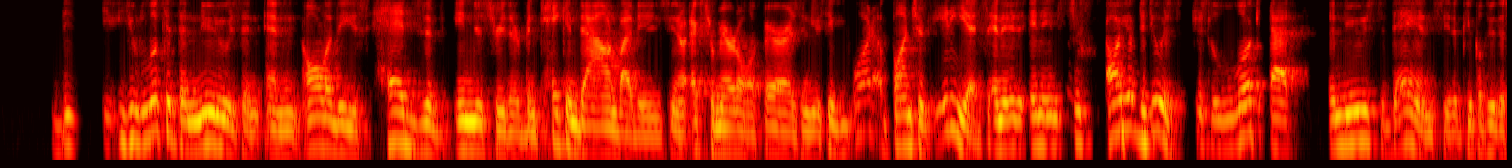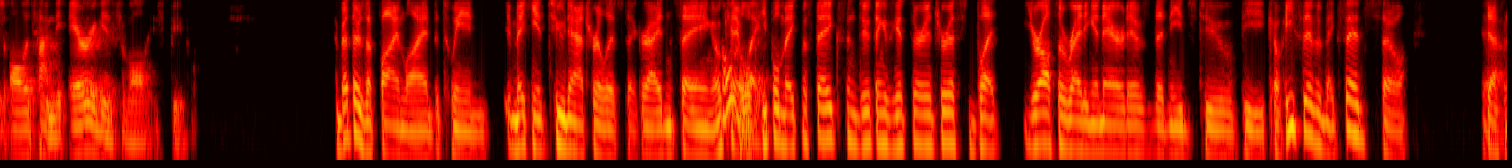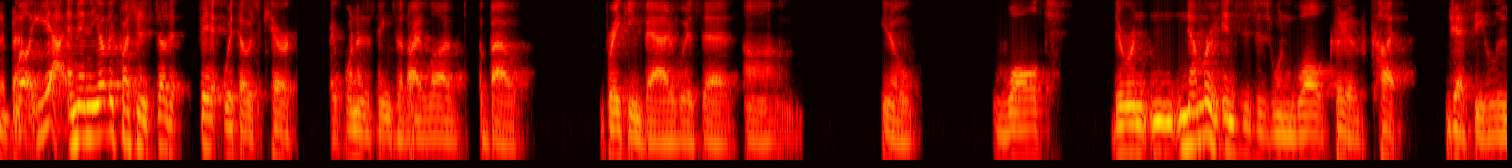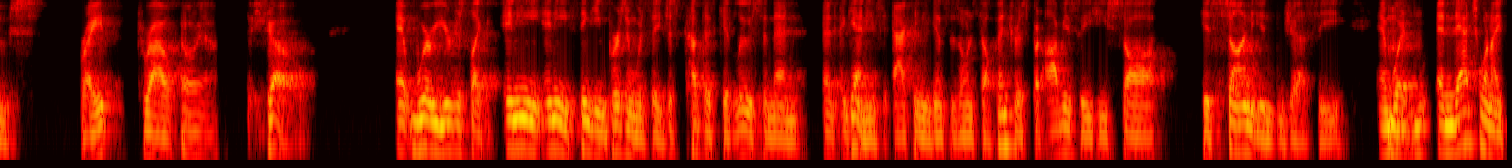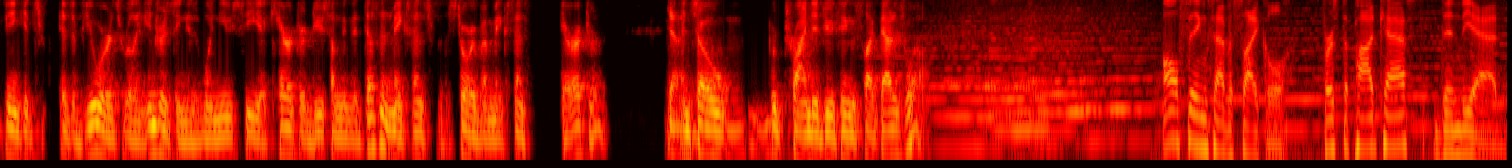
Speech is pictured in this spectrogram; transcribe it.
the you look at the news and and all of these heads of industry that have been taken down by these you know extramarital affairs and you think what a bunch of idiots and it and it's just all you have to do is just look at the news today and see that people do this all the time the arrogance of all these people I bet there's a fine line between making it too naturalistic, right? And saying, okay, totally. well, people make mistakes and do things against their interests, but you're also writing a narrative that needs to be cohesive and make sense. So definite balance. Well, yeah, and then the other question is, does it fit with those characters? Like one of the things that I loved about Breaking Bad was that, um, you know, Walt. There were a number of instances when Walt could have cut Jesse loose, right, throughout oh yeah the show, and where you're just like any any thinking person would say, just cut this kid loose, and then and again he's acting against his own self interest, but obviously he saw his son in Jesse. And what mm-hmm. and that's when I think it's as a viewer, it's really interesting is when you see a character do something that doesn't make sense for the story, but makes sense for the character. Yes. And so mm-hmm. we're trying to do things like that as well. All things have a cycle. First the podcast, then the ad.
